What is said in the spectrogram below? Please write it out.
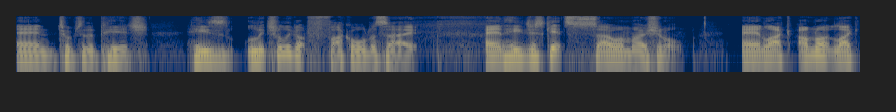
and took to the pitch, he's literally got fuck all to say. And he just gets so emotional. And like, I'm not like,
